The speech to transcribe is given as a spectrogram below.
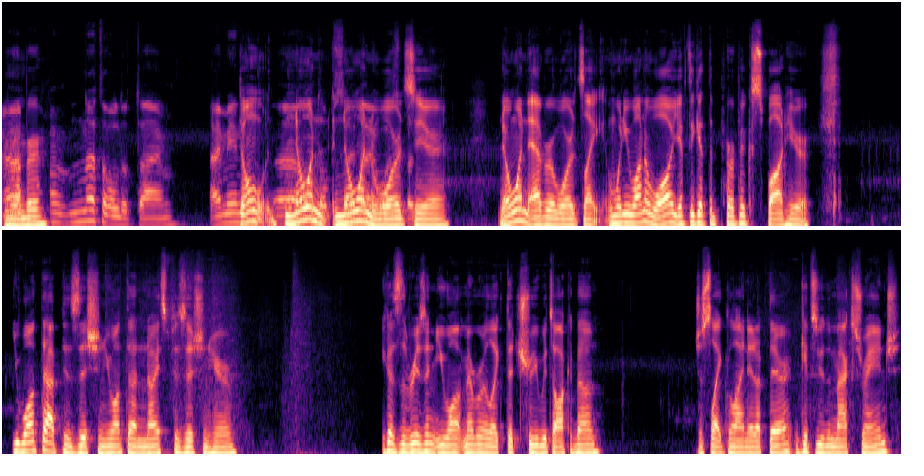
Uh, Remember? uh, not all the time. I mean, Don't uh, no one no I one was, wards but- here. No one ever wards like when you want a wall, you have to get the perfect spot here. You want that position, you want that nice position here. Because the reason you want remember like the tree we talk about? Just like line it up there. It gives you the max range.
